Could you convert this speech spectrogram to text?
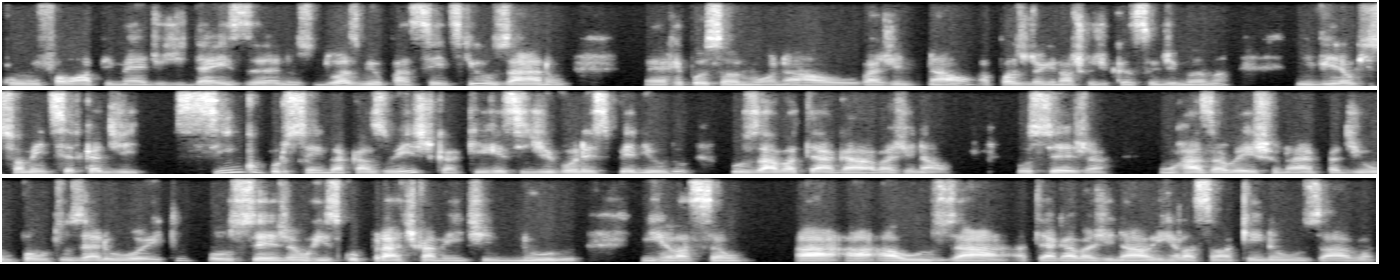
com um follow-up médio de 10 anos, 2 mil pacientes que usaram é, reposição hormonal vaginal após o diagnóstico de câncer de mama e viram que somente cerca de 5% da casuística que recidivou nesse período usava TH vaginal, ou seja, um hazard ratio na época de 1,08, ou seja, um risco praticamente nulo em relação a, a, a, usar a TH vaginal em relação a quem não usava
